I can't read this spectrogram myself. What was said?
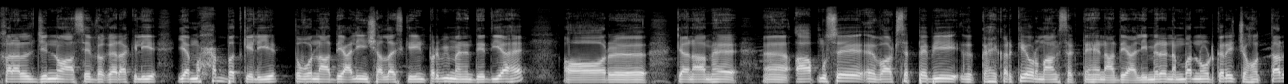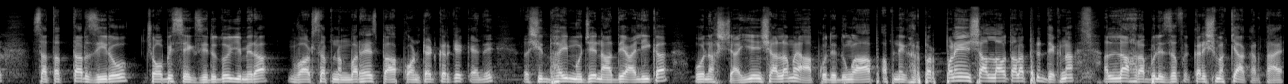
खलाल जिन्न आसिफ वगैरह के लिए या मोहब्बत के लिए तो वो नाद आली इन स्क्रीन पर भी मैंने दे दिया है। और क्या नाम है आप मुझसे व्हाट्सएप पे भी कह करके और मांग सकते हैं नाद आली मेरा नंबर नोट करें, चौहत्तर, सतहत्तर, ज़ीरो, चौबीस, एक, ज़ीरो दो, ये मेरा व्हाट्सअप नंबर है, इस पर आप कांटेक्ट करके कह दें, रशीद भाई, मुझे नाद आली का वो नक्श चाहिए इन मैं आपको दे दूँगा, आप अपने घर पर पढ़ें इन ताला, फिर देखना अल्लाह रबुल्ज़त का करिश्मा क्या करता है।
